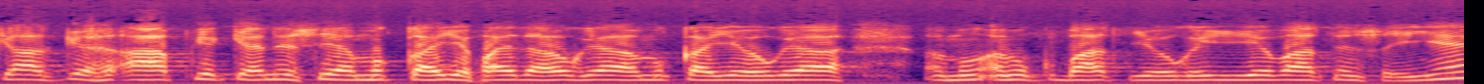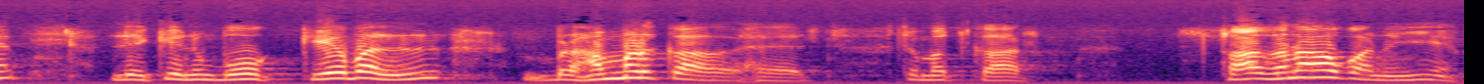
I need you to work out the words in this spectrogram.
क्या कि आपके कहने से अमुक का ये फ़ायदा हो गया, अमुक का ये हो गया, अमुक अमुक बात ये हो गई, ये बातें सही हैं, लेकिन वो केवल ब्राह्मण का है, चमत्कार, साधनाओं का नहीं है।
